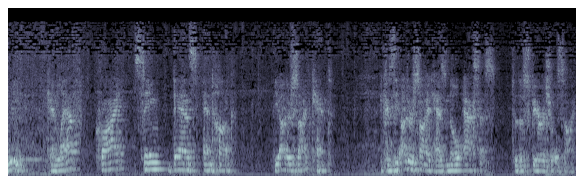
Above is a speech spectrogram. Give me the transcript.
we can laugh, cry, sing, dance, and hug. The other side can't. Because the other side has no access to the spiritual side.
